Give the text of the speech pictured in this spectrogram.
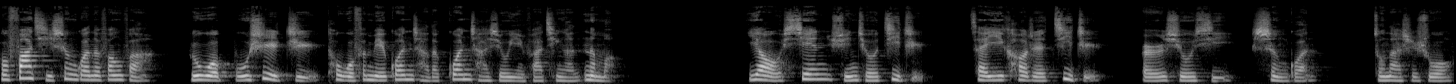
我发起圣观的方法，如果不是指透过分别观察的观察修引发清安，那么要先寻求寂止，再依靠着寂止而修习圣观。宗大师说，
